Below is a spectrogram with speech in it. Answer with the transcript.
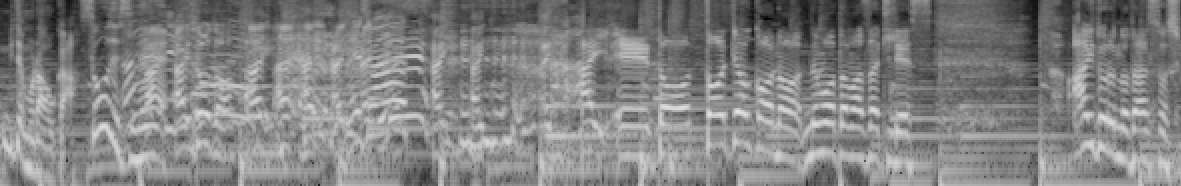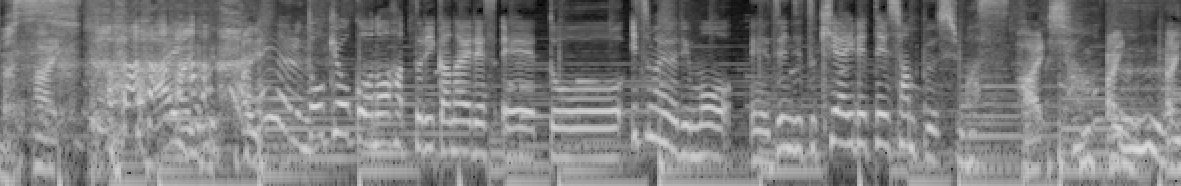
見てもらおうか。そうですね、はい、はい、どうぞ。はいはいはいはい。お願いします。はいはい。はい。はい、えーと東京校の沼本正樹です。アイドルのダンスをします。はい。東京校の服部かなえです。えっ、といつもよりも、えー前日気合い入れてシャンプーします。はい。はい。はい。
